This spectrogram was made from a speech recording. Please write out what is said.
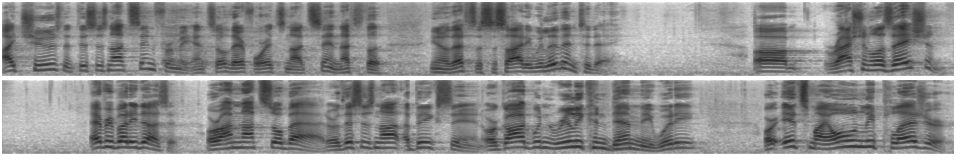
I choose that this is not sin for me, and so therefore it's not sin. That's the, you know, that's the society we live in today. Um, rationalization. Everybody does it. Or I'm not so bad, or this is not a big sin, or God wouldn't really condemn me, would He? Or it's my only pleasure.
